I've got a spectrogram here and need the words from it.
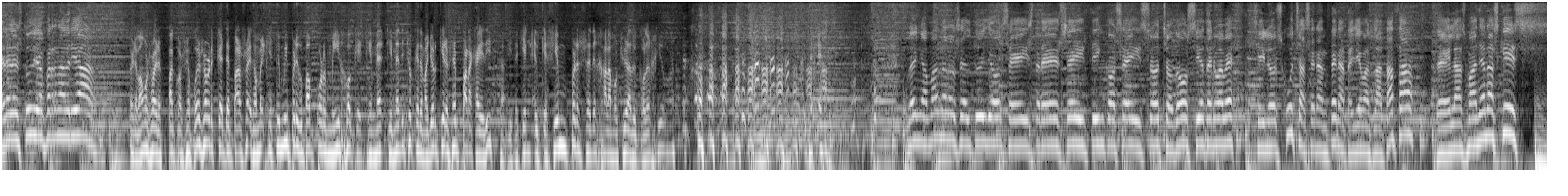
en el estudio, Ferran Adrià. Pero vamos a ver, Paco, ¿se puede saber qué te pasa? Dice, hombre, que estoy muy preocupado por mi hijo, que, que me, que me ha dicho que de mayor quiere ser paracaidista. Dice, ¿quién? ¿El que siempre se deja la mochila del colegio? Venga, mándanos el tuyo 636568279. Si lo escuchas en antena te llevas la taza de las mañanas Kiss.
